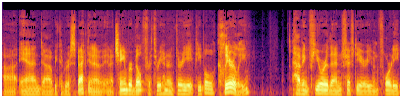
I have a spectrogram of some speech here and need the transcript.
Uh, and uh, we could respect in a, in a chamber built for 338 people. Clearly, having fewer than 50 or even 40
